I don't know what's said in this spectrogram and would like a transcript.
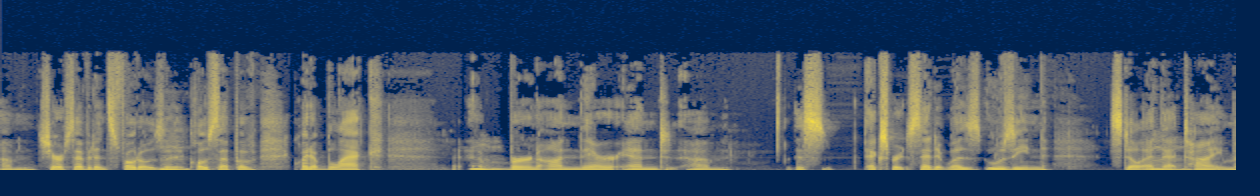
um, sheriff's evidence photos, a close up of quite a black uh, burn on there. And um, this expert said it was oozing still at that time.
